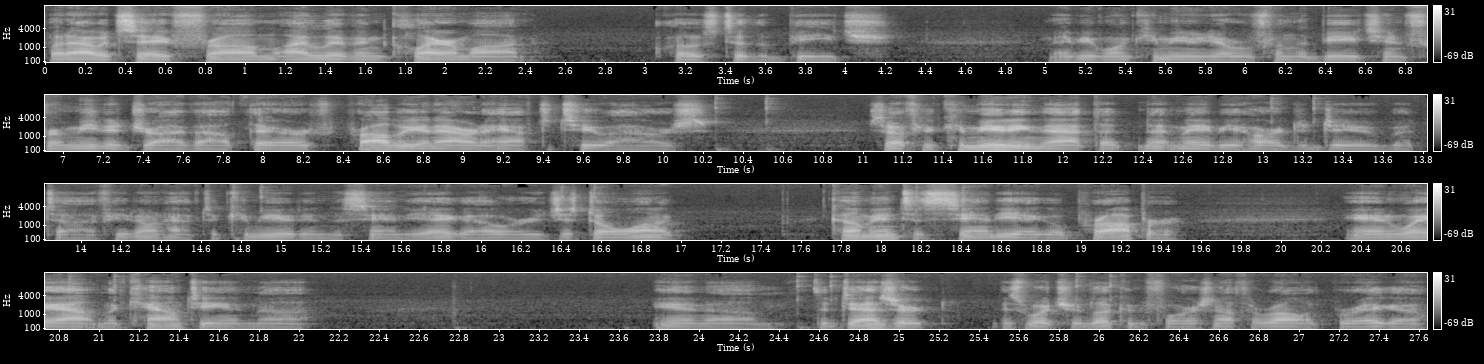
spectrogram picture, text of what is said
but I would say from I live in Clairemont, close to the beach, maybe one community over from the beach, and for me to drive out there, probably an hour and a half to two hours. So if you're commuting that, that, that may be hard to do. But uh, if you don't have to commute into San Diego or you just don't want to come into San Diego proper and way out in the county and uh, in um, the desert is what you're looking for. There's nothing wrong with Borrego.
